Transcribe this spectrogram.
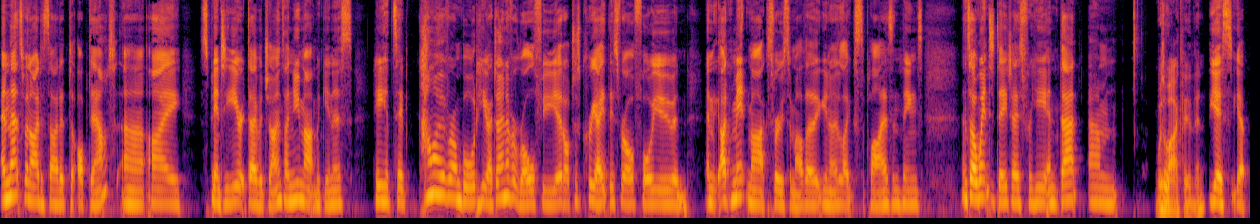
And that's when I decided to opt out. Uh, I spent a year at David Jones. I knew Mark McGuinness. He had said, "Come over on board here. I don't have a role for you yet. I'll just create this role for you." And and I'd met Mark through some other, you know, like suppliers and things. And so I went to DJs for a year, and that um, Was Mark there then? yes, yep.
